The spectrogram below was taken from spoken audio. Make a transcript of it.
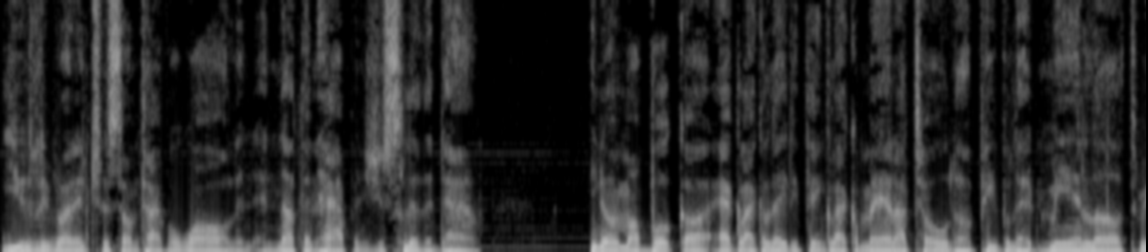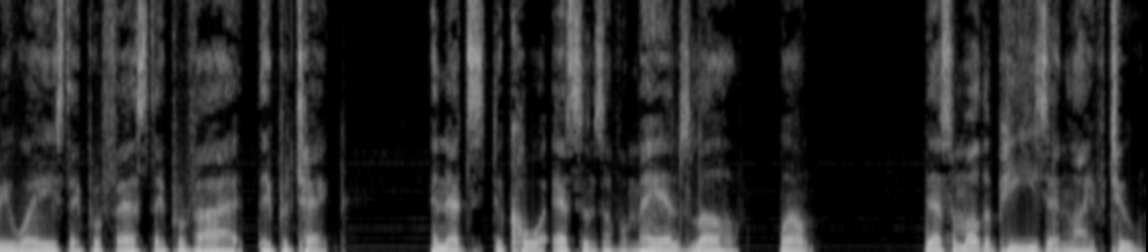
usually run into some type of wall and, and nothing happens. You slither down. You know, in my book, uh, Act Like a Lady, Think Like a Man, I told uh, people that men love three ways. They profess, they provide, they protect. And that's the core essence of a man's love. Well, there's some other P's in life too.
